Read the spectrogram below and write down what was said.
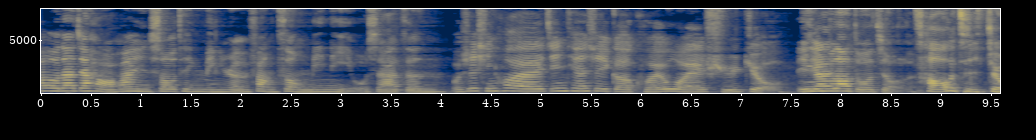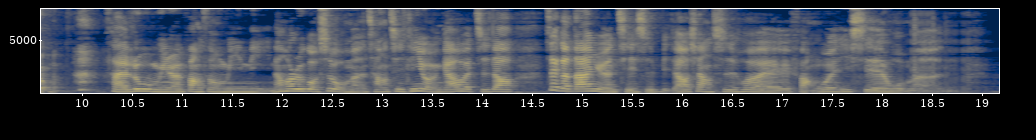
Hello，大家好，欢迎收听名人放送 mini，我是阿珍，我是新辉。今天是一个暌违许久，已经不知道多久了，超级久才录名人放送 mini。然后，如果是我们长期听友，应该会知道这个单元其实比较像是会访问一些我们。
